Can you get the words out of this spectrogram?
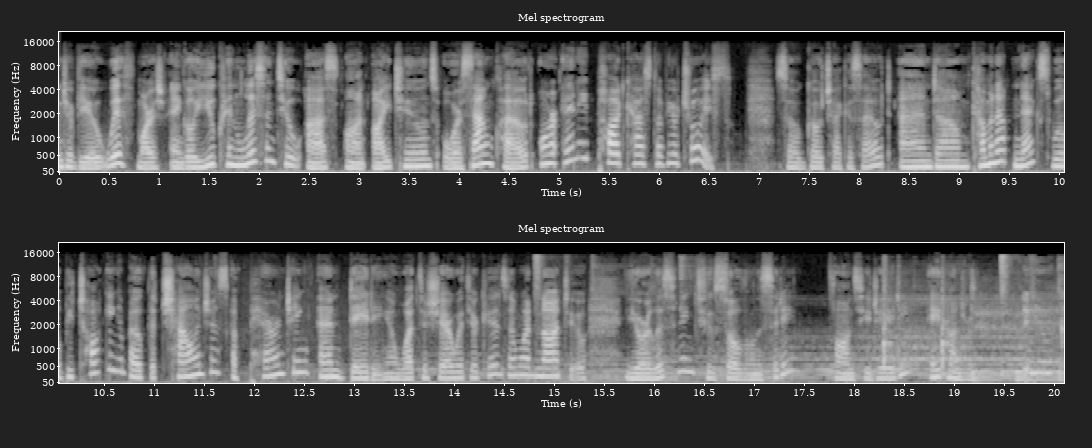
interview with Marsh Engle, you can listen to us on iTunes or SoundCloud or any podcast of your choice. So go check us out. And um, coming up next, we'll be talking about the challenges of parenting and dating and what to share with your kids and what not to. You're listening to Solo in the City on CJAD 800.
